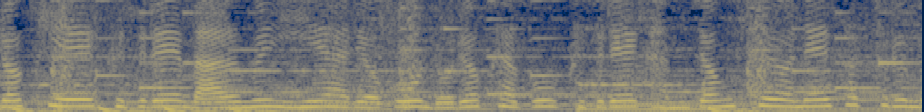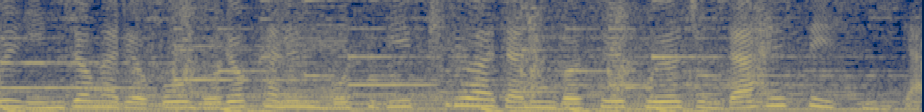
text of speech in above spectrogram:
그렇기에 그들의 마음을 이해하려고 노력하고 그들의 감정 표현의 서투름을 인정하려고 노력하는 모습이 필요하다는 것을 보여준다 할 수 있습니다.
